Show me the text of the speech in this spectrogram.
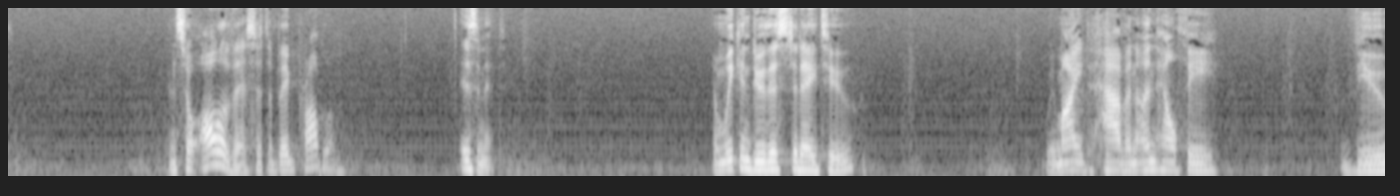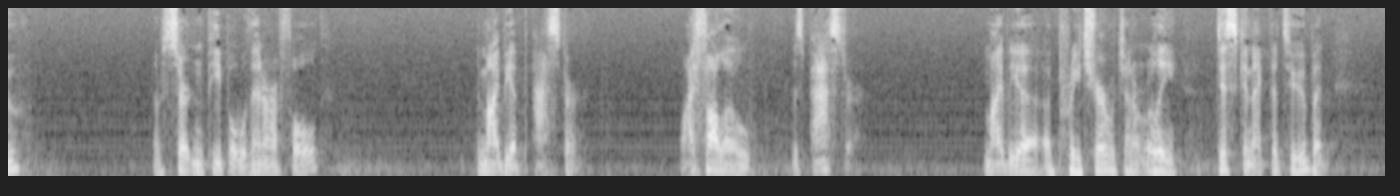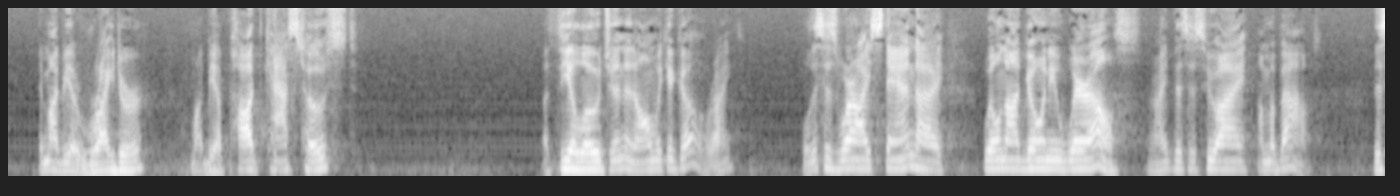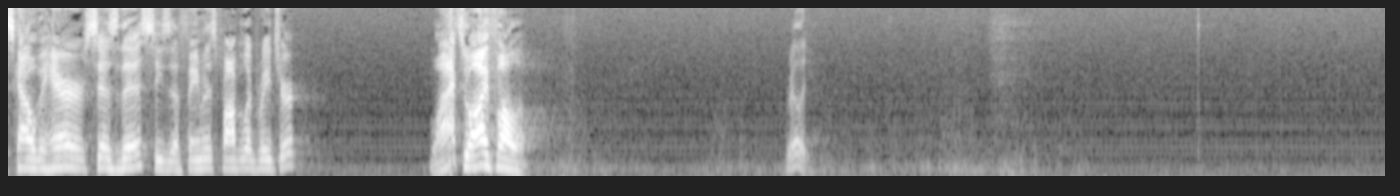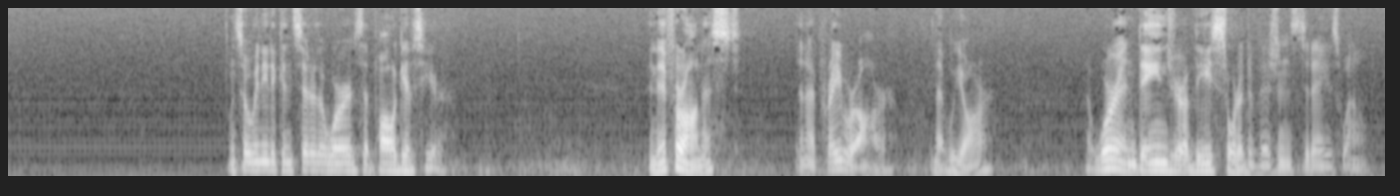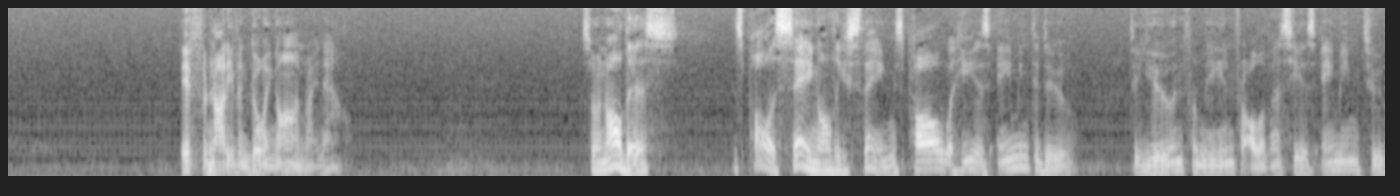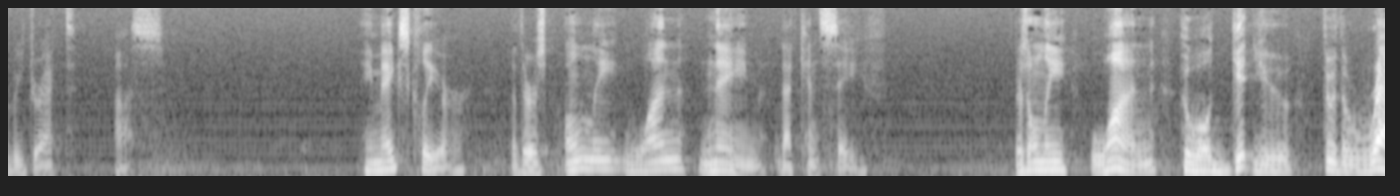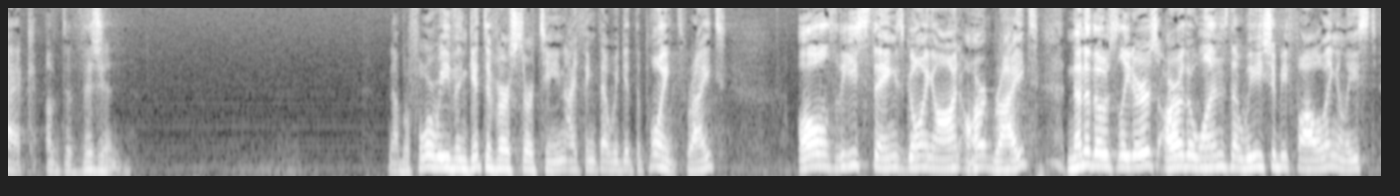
And so all of this is a big problem, isn't it? And we can do this today too. We might have an unhealthy view of certain people within our fold. It might be a pastor. Well, I follow this pastor. It might be a, a preacher, which I don't really disconnect the two, but it might be a writer, it might be a podcast host, a theologian, and on we could go, right? Well, this is where I stand. I will not go anywhere else, right? This is who I am about. This guy over here says this. He's a famous, popular preacher. Well, that's who I follow. Really? And so we need to consider the words that Paul gives here. And if we're honest, and I pray we are, that we are, that we're in danger of these sort of divisions today as well. If not even going on right now. So, in all this, as Paul is saying all these things, Paul, what he is aiming to do to you and for me and for all of us, he is aiming to redirect us he makes clear that there is only one name that can save. There's only one who will get you through the wreck of division. Now, before we even get to verse 13, I think that we get the point, right? All these things going on aren't right. None of those leaders are the ones that we should be following, at least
